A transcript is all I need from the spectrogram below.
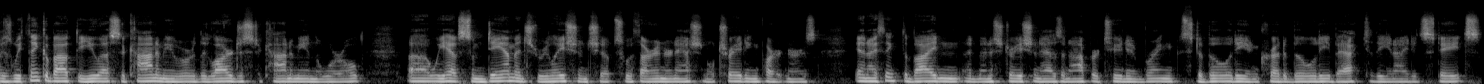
As we think about the U.S. economy, we're the largest economy in the world. Uh, we have some damaged relationships with our international trading partners. And I think the Biden administration has an opportunity to bring stability and credibility back to the United States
